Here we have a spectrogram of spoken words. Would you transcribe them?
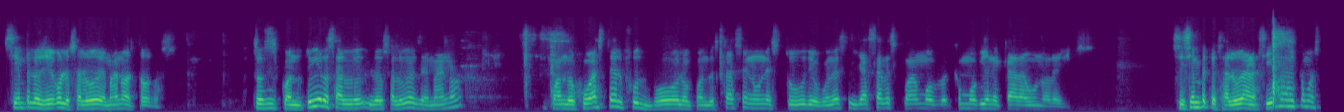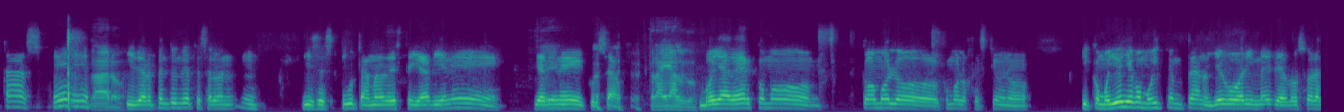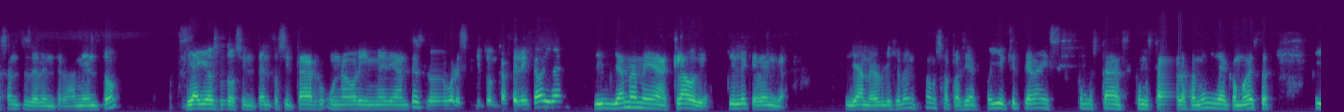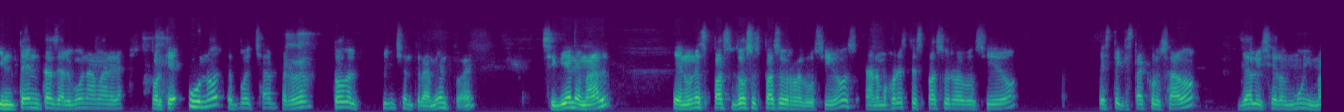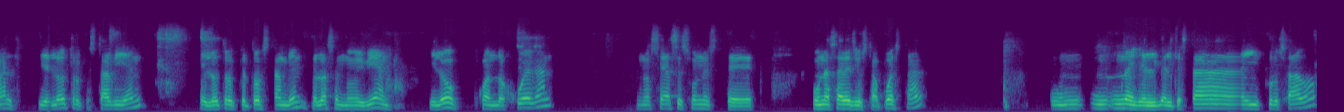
Siempre los llego los saludo de mano a todos. Entonces, cuando tú los, los saludas de mano, cuando jugaste al fútbol o cuando estás en un estudio, cuando ya sabes cómo, cómo viene cada uno de ellos. Si siempre te saludan así, ¿cómo estás? Eh, claro. Y de repente un día te saludan, mm", dices, puta madre, este ya viene, ya viene cruzado. Trae algo. Voy a ver cómo, cómo lo, cómo lo gestiono. Y como yo llego muy temprano, llego hora y media, dos horas antes del entrenamiento, ya yo los intento citar una hora y media antes, luego les invito un café, le dije, ven, llámame a Claudio, dile que venga. Ya me dije, ven, vamos a pasear. Oye, ¿qué te vais? ¿Cómo estás? ¿Cómo está la familia? ¿Cómo esto? Intentas de alguna manera, porque uno te puede echar a perder todo el pinche entrenamiento, ¿eh? Si viene mal, en un espacio, dos espacios reducidos, a lo mejor este espacio reducido, este que está cruzado, ya lo hicieron muy mal. Y el otro que está bien, el otro que todos están bien, te lo hacen muy bien. Y luego cuando juegan, no sé, haces un, este, unas áreas de justapuesta, un, el, que está ahí cruzado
